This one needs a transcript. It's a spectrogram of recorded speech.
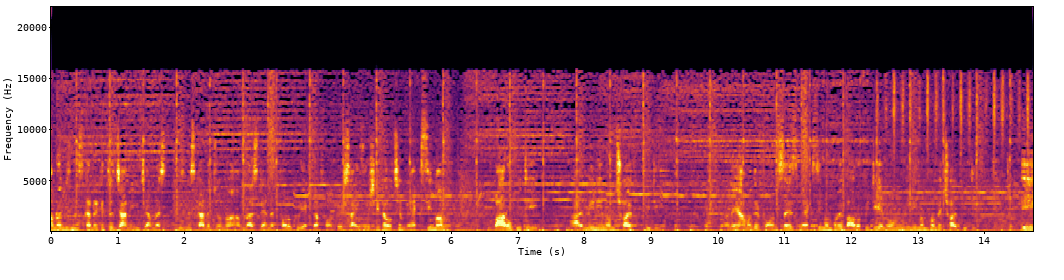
আমরা বিজনেস কার্ডের ক্ষেত্রে জানি যে আমরা বিজনেস কার্ডের জন্য আমরা স্ট্যান্ডার্ড ফলো করি একটা ফন্টের সাইজে সেটা হচ্ছে ম্যাক্সিমাম বারো পিটি আর মিনিমাম ছয় পিটি। মানে আমাদের ফন্ট সাইজ ম্যাক্সিমাম হবে বারো পিটি এবং মিনিমাম হবে ছয় পিটি। তো এই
